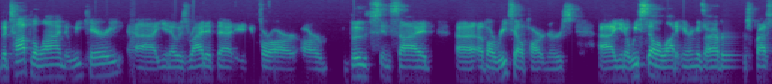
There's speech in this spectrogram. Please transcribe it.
the top of the line that we carry, uh, you know, is right at that for our our booths inside uh, of our retail partners. Uh, you know, we sell a lot of hearing aids. Our average price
